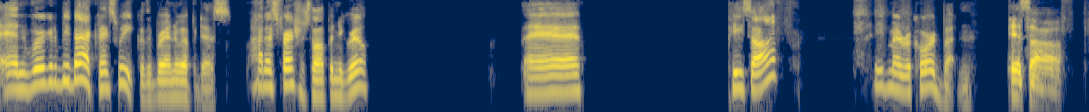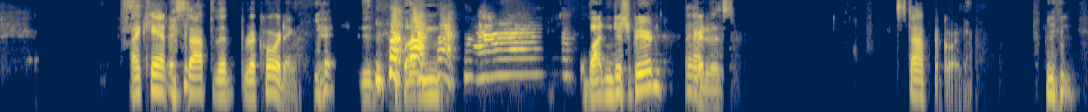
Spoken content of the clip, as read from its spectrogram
and we're going to be back next week with a brand new Epidose. Hot as fresh or up in the grill. Uh, peace off. I need my record button. Piss off. I can't stop the recording. The button, the button disappeared. There it is. Stop recording.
